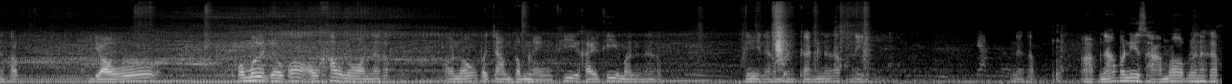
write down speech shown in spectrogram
นะครับ เดี๋ยวพอมืดเราก็เอาเข้านอนนะครับ เอาน้องประจำตำแหน่งที่ใครที่มันนะครับ นี่นะครับเหมือนกันนะครับนี่นะครับอาบน้ำวันนี้สามรอบแล้วนะครับ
